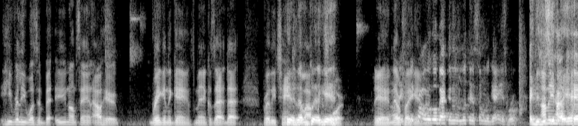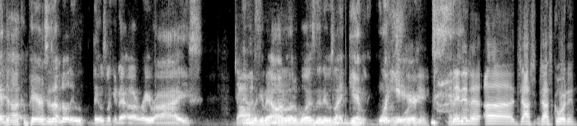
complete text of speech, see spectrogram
he really wasn't be, you know what I'm saying, out here rigging the games, man, because that that really changes a lot play for the sport. Yeah, Uh, never they, play they again. probably man. gonna go back and look at some of the games, bro. Hey, did you I see mean, how they had the uh, comparisons up though? They was they was looking at uh, Ray Rice. They Josh, were looking at all the other boys. Then it was like gambling one year. One year. And they did a uh Josh Josh Gordon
